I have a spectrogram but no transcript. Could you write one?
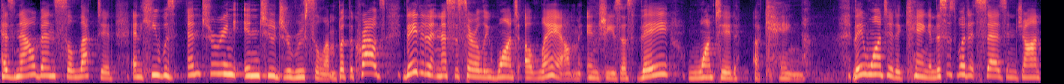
has now been selected and he was entering into Jerusalem. But the crowds, they didn't necessarily want a lamb in Jesus, they wanted a king. They wanted a king. And this is what it says in John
